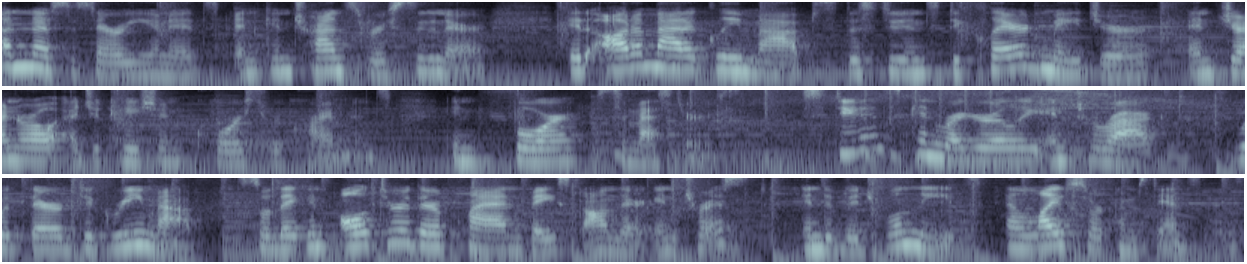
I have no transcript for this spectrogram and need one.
unnecessary units and can transfer sooner. It automatically maps the student's declared major and general education course requirements in four semesters. Students can regularly interact with their degree map so they can alter their plan based on their interests, individual needs, and life circumstances.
